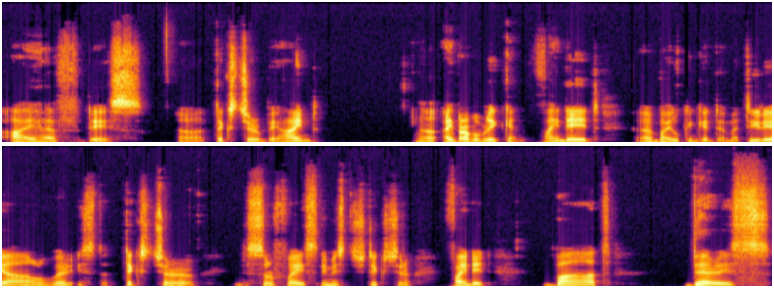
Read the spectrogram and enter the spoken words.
I have this uh, texture behind. Uh, I probably can find it uh, by looking at the material, where is the texture, the surface, image texture, find it. But there is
